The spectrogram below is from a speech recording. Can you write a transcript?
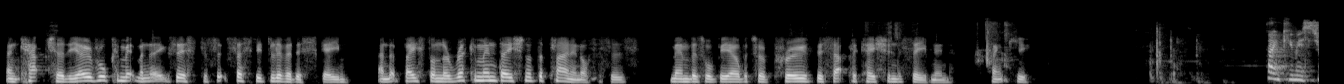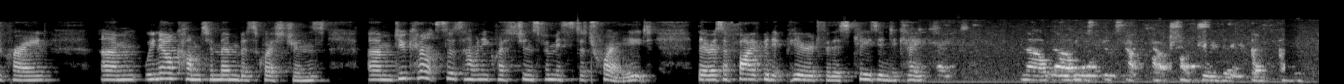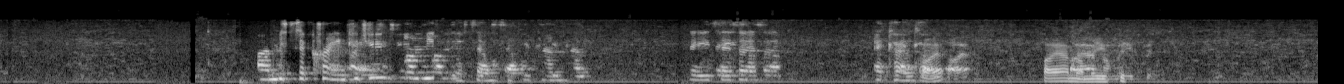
and capture the overall commitment that exists to successfully deliver this scheme, and that based on the recommendation of the planning officers, members will be able to approve this application this evening. Thank you. Thank you, Mr Crane. Um, we now come to members' questions. Um, do councillors have any questions for Mr Twait? There is a five minute period for this. Please indicate now we'll use the chat function period. Um, Mr. Crane, could you unmute yourself if you can, please? There's a echo. I, I am unmuted.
